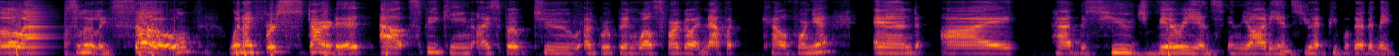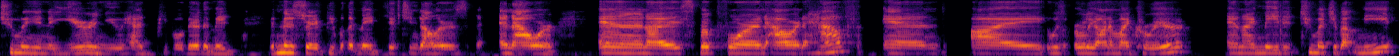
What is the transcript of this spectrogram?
Oh, absolutely. So when I first started out speaking, I spoke to a group in Wells Fargo at Napa, California, and I had this huge variance in the audience. You had people there that made two million a year, and you had people there that made administrative people that made $15 an hour. And I spoke for an hour and a half, and I it was early on in my career. and I made it too much about me,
